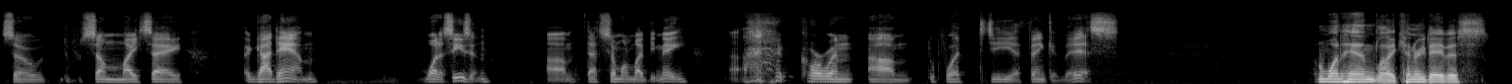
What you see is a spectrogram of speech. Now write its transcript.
so some might say, "God damn, what a season!" Um, that someone might be me. Uh, Corbin, um, what do you think of this? On one hand, like Henry Davis,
